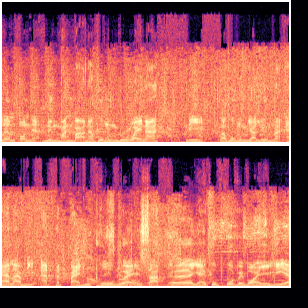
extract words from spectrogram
เริ่มต้นเนี่ย1,000 บาทนะพวกมึงดูไว้นะนี่แล้วพวกมึงอย่าลืมนะแอดไลน์ที่แอด88 YouTube ด้วยไอสัตว์เอ้ยอย่าให้กูพูดบ่อยๆไอเฮีย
